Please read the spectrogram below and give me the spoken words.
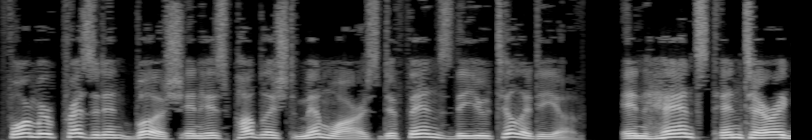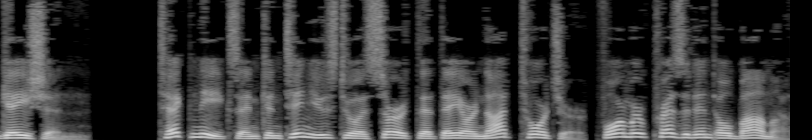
Former President Bush in his published memoirs defends the utility of enhanced interrogation techniques and continues to assert that they are not torture. Former President Obama,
